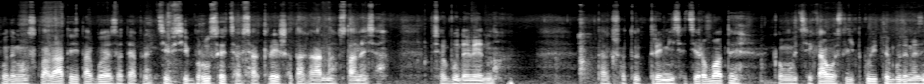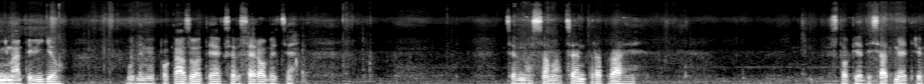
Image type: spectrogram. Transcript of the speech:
Будемо складати і так буде затеплено. Ці всі бруси, ця вся криша так гарно встанеться. Все буде видно. Так що тут три місяці роботи. Кому цікаво, слідкуйте, будемо знімати відео. Будемо показувати, як це все робиться. Це в нас сама центра Праги. 150 метрів.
